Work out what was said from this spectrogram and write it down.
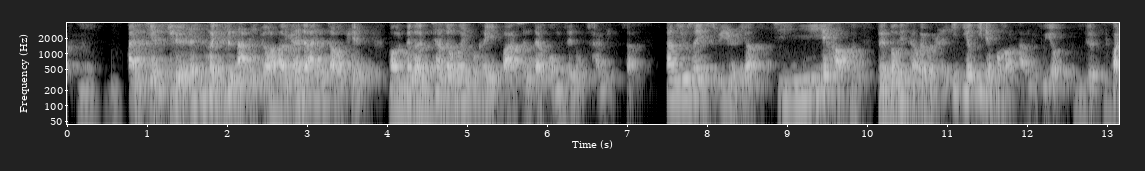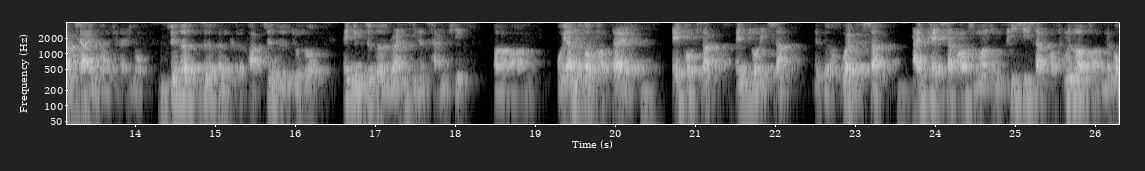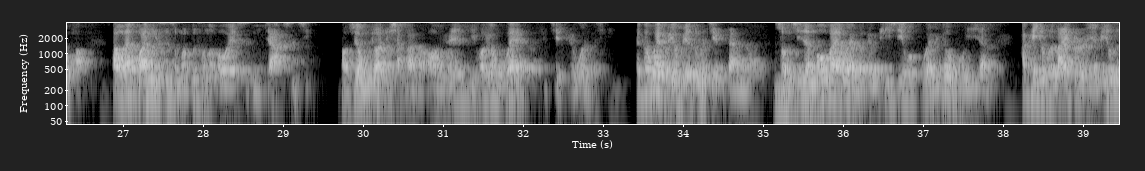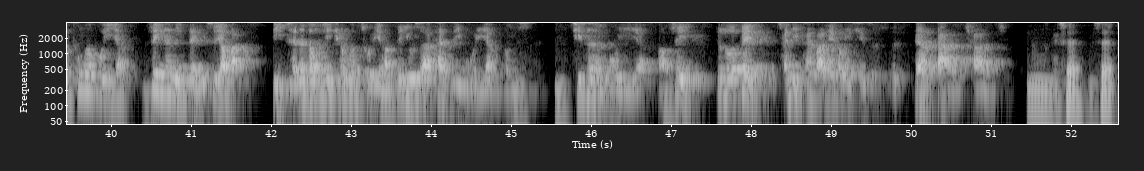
按键确认到底是哪一个哦，原来是按个照片哦，那个像这种东西不可以发生在我们这种产品上。它的 user experience 要极好的东西才会有人一用一点不好，他们就不用，就换下一个东西来用。所以这这个很可怕，甚至就说，哎，你们这个软体的产品，呃，我要能够跑在 Apple 上、Android 上、那个 Web 上、iPad 上，哦，什么什么 PC 上，哦，全部都要跑，能够跑。啊，我还管你是什么不同的 OS，你家的事情，啊，所以我们就要去想办法，哦，原来以后用 Web 去解决问题。那个 Web 又没有那么简单哦，手机的 Mobile Web 跟 PC Web 又不一样，它可以用的 Library 也可以用的通通不一样，所以呢，你等于是要把底层的东西全部都处理好，对 user 来看是一模一样的东西，其实很不一样啊，所以就说对产品开发这些东西其实是非常大的 challenge。嗯，是是。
